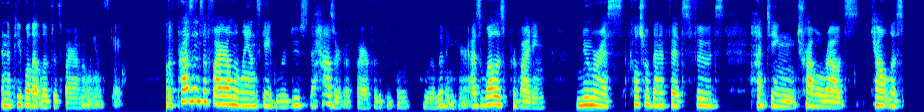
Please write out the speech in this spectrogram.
and the people that lived with fire on the landscape. The presence of fire on the landscape reduced the hazard of fire for the people who were living here, as well as providing numerous cultural benefits, foods, hunting travel routes, countless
